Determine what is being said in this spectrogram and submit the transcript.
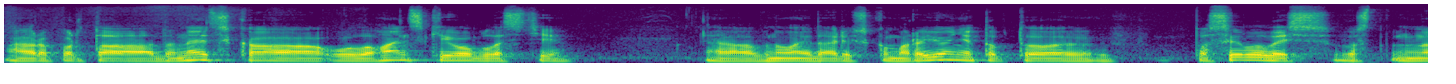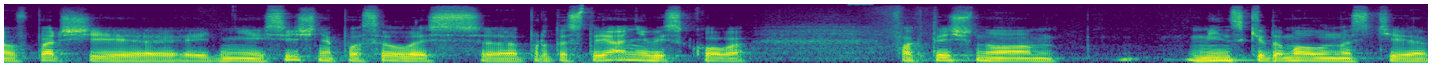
аеропорта Донецька у Луганській області, е, в Новоайдарівському районі. Тобто посилились в ну, в перші дні січня, посилились протистояння військове. Фактично, мінські домовленості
